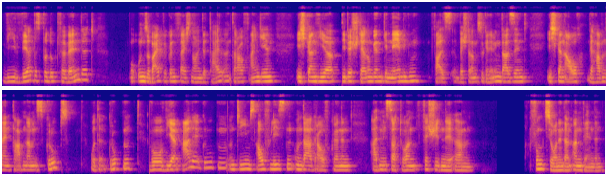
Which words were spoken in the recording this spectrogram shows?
wie wird das Produkt verwendet und so weiter. Wir können vielleicht noch im Detail darauf eingehen. Ich kann hier die Bestellungen genehmigen, falls Bestellungen zu genehmigen da sind. Ich kann auch, wir haben einen Tab namens Groups oder Gruppen, wo wir alle Gruppen und Teams auflisten und darauf können Administratoren verschiedene ähm, Funktionen dann anwenden.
